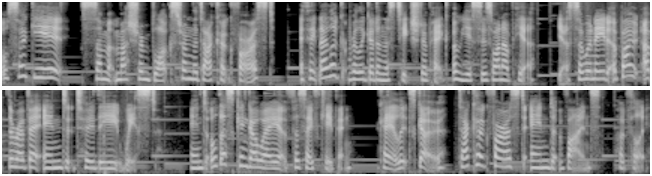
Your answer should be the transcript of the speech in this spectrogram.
also get some mushroom blocks from the Dark Oak Forest I think they look really good in this texture pack. Oh yes, there's one up here. Yeah, so we'll need a boat up the river and to the west. And all this can go away for safekeeping. Okay, let's go. Dark oak forest and vines, hopefully.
